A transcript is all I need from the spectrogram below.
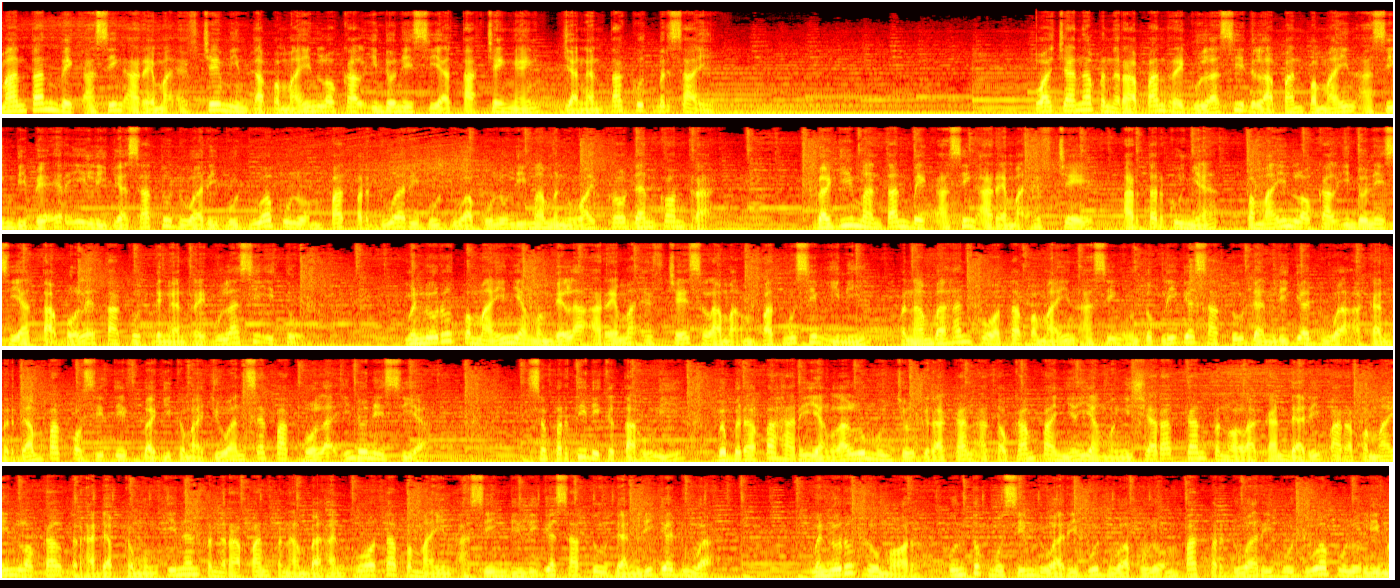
Mantan bek asing Arema FC minta pemain lokal Indonesia tak cengeng, jangan takut bersaing. Wacana penerapan regulasi 8 pemain asing di BRI Liga 1 2024 per 2025 menuai pro dan kontra. Bagi mantan bek asing Arema FC, Arthur Kunya, pemain lokal Indonesia tak boleh takut dengan regulasi itu. Menurut pemain yang membela Arema FC selama empat musim ini, penambahan kuota pemain asing untuk Liga 1 dan Liga 2 akan berdampak positif bagi kemajuan sepak bola Indonesia. Seperti diketahui, beberapa hari yang lalu muncul gerakan atau kampanye yang mengisyaratkan penolakan dari para pemain lokal terhadap kemungkinan penerapan penambahan kuota pemain asing di Liga 1 dan Liga 2. Menurut rumor, untuk musim 2024 per 2025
